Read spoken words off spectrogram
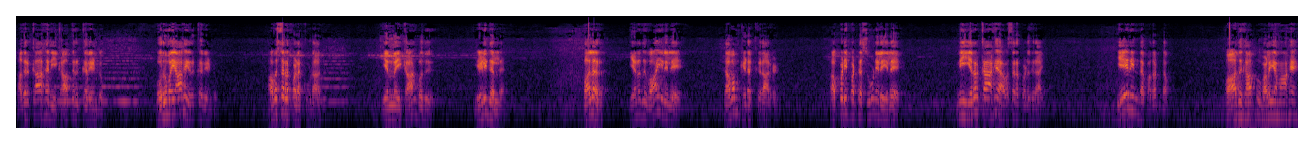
அதற்காக நீ காத்திருக்க வேண்டும். பொறுமையாக இருக்க வேண்டும். அவசரப்படக்கூடாது. என்னை காண்பது எளிதல்ல. பலர் எனது வாயிலிலே தவம் கிடக்கிறார்கள். அப்படிப்பட்ட சூழ்நிலையிலே நீ எதற்காக அவசரப்படுகிறாய்? ஏன் இந்த பதட்டம்? பாதுகாப்பு வளையமாக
